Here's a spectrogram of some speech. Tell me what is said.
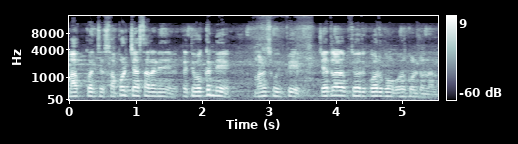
మాకు కొంచెం సపోర్ట్ చేస్తారని ప్రతి ఒక్కరిని మనసు విప్పి చేతుల చోరి కోరుకుంటున్నాను.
